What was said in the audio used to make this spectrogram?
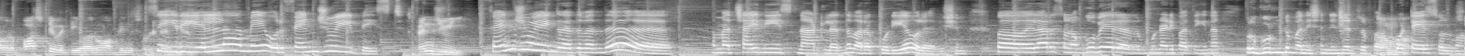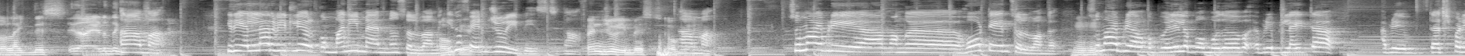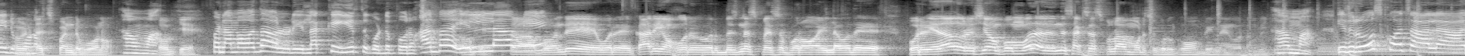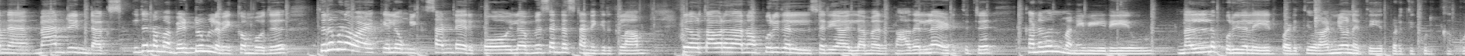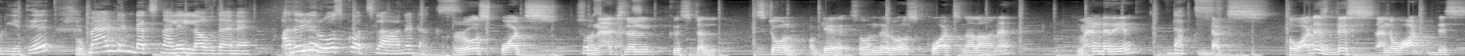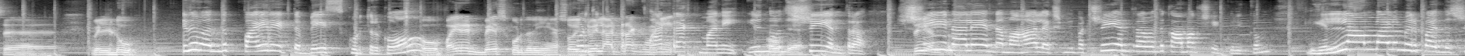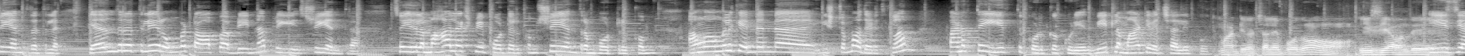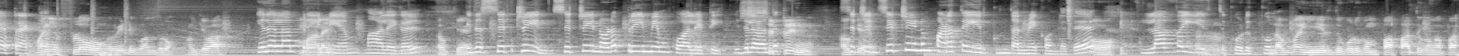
ஒரு பாசிட்டிவிட்டி வரும் அப்படின்னு சொல்லிட்டு இது எல்லாமே ஒரு ஃபென்ஜுயி பேஸ்ட் ஃபென்ஜுவி ஃபென்ஜுயிங்கிறது வந்து நம்ம சைனீஸ் நாட்டுல இருந்து வரக்கூடிய ஒரு விஷயம். இப்போ எல்லாரும் சொல்லுவாங்க குபேரர் முன்னாடி பார்த்தீங்கன்னா ஒரு குண்டு மனுஷன் நின்றுட்டு இருப்பார். கொட்டையே சொல்லுவாங்க. ஸோ லைக் திஸ் இதான் எடுத்து ஆமா. இது எல்லார் வீட்லயும் இருக்கும். மணி மேன்னு சொல்லுவாங்க. இது. ஃபென்ஜுயி பேஸ்ட் தான். ஃபென்ஜுவி பெஸ்ட் ஆமா. சும்மா இப்படி அவங்க ஹோட்டேன்னு சொல்லுவாங்க. சும்மா இப்படி அவங்க வெளியில போகும்போது அப்படி இப்படி லைட்டா அப்படி டச் பண்ணிட்டு போனோம். டச் பண்ணிட்டு போகணும் ஆமா. ஓகே இப்போ நம்ம வந்து அவளுடைய லக்கை ஈர்த்து கொண்டு போறோம். அந்த எல்லாமே வந்து ஒரு காரியம் ஒரு ஒரு பிஸ்னஸ் பேச போகிறோம் இல்லை வந்து ஒரு ஏதாவது ஒரு விஷயம் போகும்போது அது வந்து சக்ஸஸ்ஃபுல்லாக முடிச்சு கொடுக்கும் அப்படின்னு ஒரு நம்பிக்கை. ஆமா. இது ரோஸ் ஆல ஆன மேண்ட்ரின் டக்ஸ் இதை நம்ம பெட்ரூம்ல வைக்கும்போது திருமண வாழ்க்கையில உங்களுக்கு சண்டை இருக்கோ இல்ல மிஸ் அண்டர்ஸ்டாண்டிங் இருக்கலாம் இல்ல ஒரு தவறுதான புரிதல் சரியா இல்லாம இருக்கலாம் அதெல்லாம் எடுத்துட்டு கணவன் மனைவியிடையே ஒரு நல்ல புரிதலை ஏற்படுத்தி ஒரு அந்யோன்யத்தை ஏற்படுத்தி கொடுக்கக்கூடியது. மேண்ட்ரின் டக்ஸ்னாலே லவ் தானே? அதுலயும் ரோஸ் குவாட்ஸ்ல ஆன ducks rose quartz so natural crystal stone okay so வந்து ரோஸ் குவாட்ஸ்னால ஆன mandarin ducks ducks so what is this and what this will do இது வந்து பைரேட் பேஸ் கொடுத்துருக்கோம். ஓ பைரட் பேஸ் கொடுத்துருக்கீங்க. So it will attract money attract money இது வந்து ஸ்ரீ யந்த்ரா ஸ்ரீனாலே இந்த மகாலட்சுமி? பட் ஸ்ரீ யந்த்ரா வந்து காமாட்சியை குறிக்கும். எல்லா அம்பாளும் இருப்பா இந்த ஸ்ரீ யந்திரத்துல ரொம்ப டாப் அப்படின்னா ப்ரீ- ஸ்ரீ யந்த்ரா ஸோ இதில் மகாலட்சுமி போட்டிருக்கும் ஸ்ரீ யந்திரம் போட்டிருக்கும். அவங்கவுங்களுக்கு என்னென்ன இஷ்டமோ அதை எடுத்துக்கலாம். பணத்தை ஈர்த்து கொடுக்கக்கூடியது. வீட்டில் மாட்டி வச்சாலே போதும். மாட்டி வச்சாலே போதும். ஈஸியாக வந்து ஈஸியாக அட்ராக்ட் மணி ஃப்ளோ உங்கள் வீட்டுக்கு வந்துடும் ஓகேவா இதெல்லாம் ப்ரீமியம் மாலைகள். இது சிட்ரின் சிட்ரினோட ப்ரீமியம் குவாலிட்டி இதுல வந்து சிட்ரின் சிட்ரினும் பணத்தை ஈர்க்கும் தன்மை கொண்டது. லவ்வை ஈர்த்து கொடுக்கும். லவ்வை ஈர்த்து கொடுக்கும்ப்பா பார்த்துக்கோங்கப்பா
